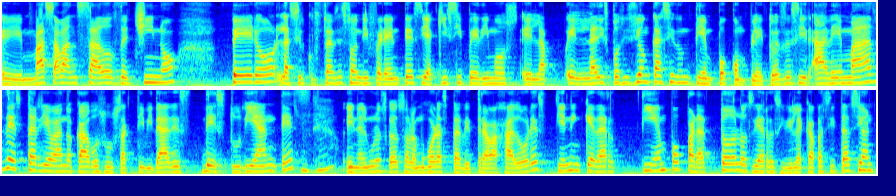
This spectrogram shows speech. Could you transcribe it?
eh, más avanzados de chino, pero las circunstancias son diferentes y aquí sí pedimos eh, la, eh, la, disposición casi de un tiempo completo. Es decir, además de estar llevando a cabo sus actividades de estudiantes, en algunos casos a lo mejor hasta de trabajadores, tienen que dar tiempo para todos los días recibir la capacitación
